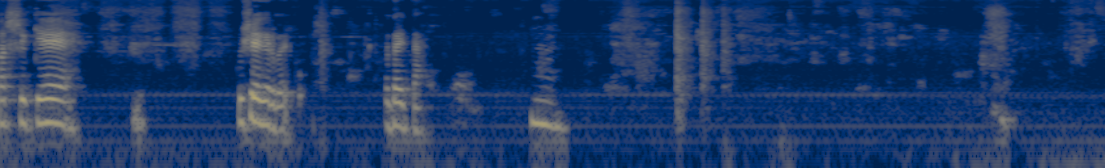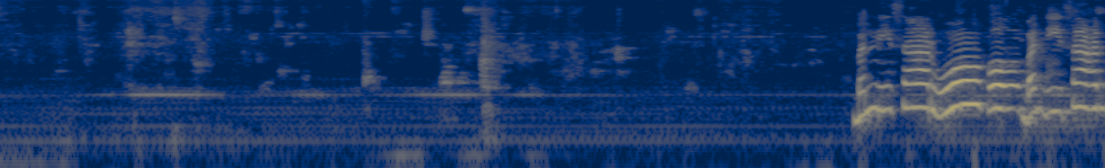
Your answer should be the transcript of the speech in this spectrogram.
ವರ್ಷಕ್ಕೆ ಖುಷಿಯಾಗಿರಬೇಕು. ಗೊತ್ತಾಯ್ತಾ? ಹ್ಞೂ ಬನ್ನಿ ಸಾರ್ ಓ ಹೋ ಬನ್ನಿ ಸಾರ್.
